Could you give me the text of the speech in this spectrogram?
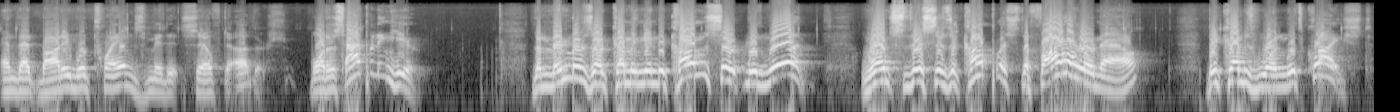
and that body will transmit itself to others. What is happening here? The members are coming into concert with one. Once this is accomplished, the follower now becomes one with Christ.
